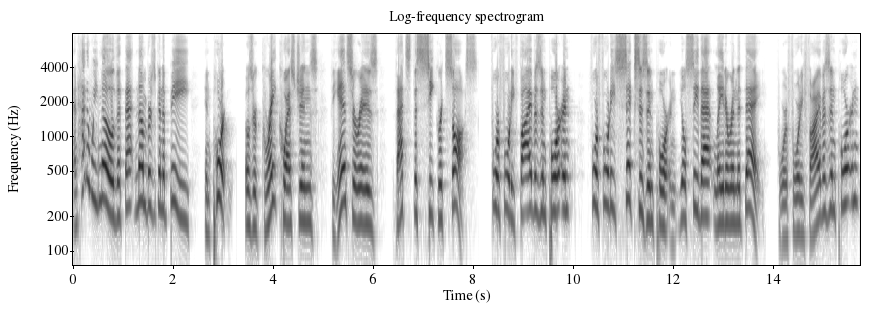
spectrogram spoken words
and how do we know that that number is going to be important? Those are great questions. The answer is that's the secret sauce. 445 is important. 446 is important. You'll see that later in the day. 445 is important.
